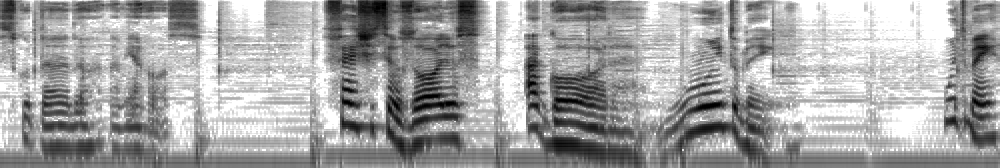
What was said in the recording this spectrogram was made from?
escutando a minha voz. Feche seus olhos agora. Muito bem. Muito bem.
